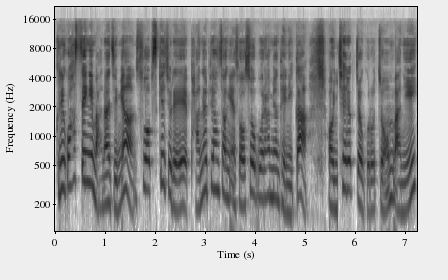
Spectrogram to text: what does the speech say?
그리고 학생이 많아지면 수업 스케줄에 반을 편성해서 수업을 하면 되니까 어, 체력적으로 좀 많이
